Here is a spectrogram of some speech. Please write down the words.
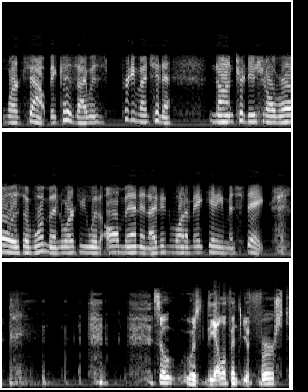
works out because I was pretty much in a non traditional role as a woman working with all men, and I didn't want to make any mistakes. so, was the elephant your first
